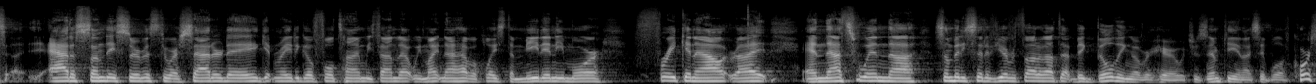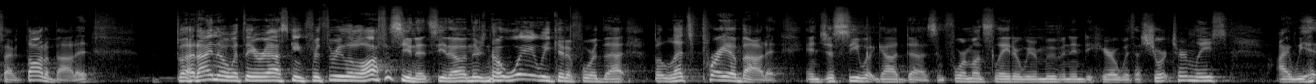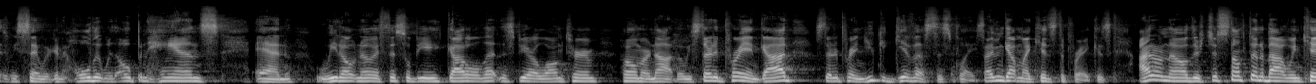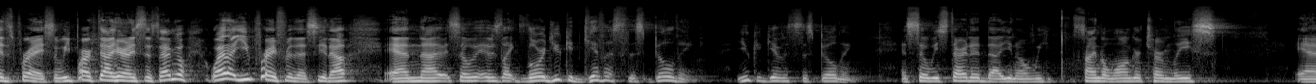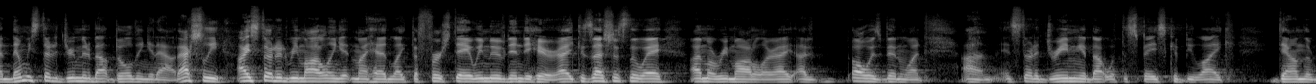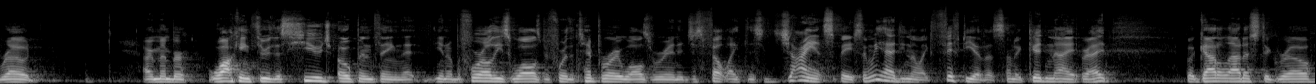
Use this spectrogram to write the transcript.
add a Sunday service to our Saturday, getting ready to go full time. We found out we might not have a place to meet anymore, freaking out, right? And that's when uh, somebody said, Have you ever thought about that big building over here, which was empty? And I said, Well, of course I've thought about it but I know what they were asking for three little office units, you know, and there's no way we could afford that. But let's pray about it and just see what God does. And four months later, we were moving into here with a short term lease. I, we, we said we're going to hold it with open hands, and we don't know if this will be, God will let this be our long term home or not. But we started praying. God started praying, you could give us this place. I even got my kids to pray because I don't know, there's just something about when kids pray. So we parked out here and I said, Samuel, why don't you pray for this, you know? And uh, so it was like, Lord, you could give us this building. You could give us this building. And so we started, uh, you know, we signed a longer term lease. And then we started dreaming about building it out. Actually, I started remodeling it in my head like the first day we moved into here, right? Because that's just the way I'm a remodeler. I, have always been one. Um, and started dreaming about what the space could be like down the road. I remember walking through this huge open thing that, you know, before all these walls, before the temporary walls were in, it just felt like this giant space. And we had, you know, like 50 of us on a good night, right? But God allowed us to grow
